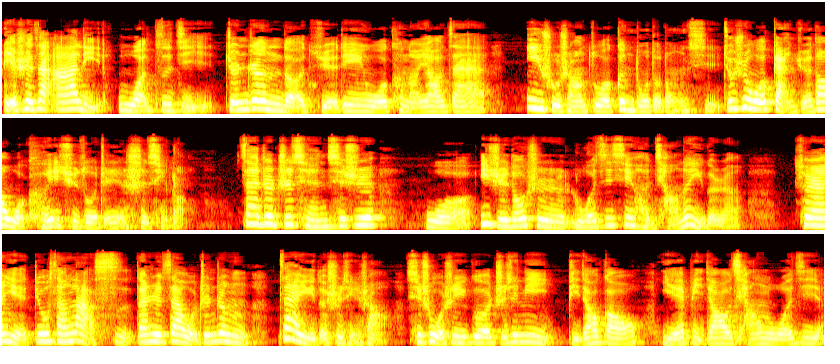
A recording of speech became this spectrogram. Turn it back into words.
也是在阿里，我自己真正的决定，我可能要在艺术上做更多的东西，就是我感觉到我可以去做这件事情了。在这之前，其实我一直都是逻辑性很强的一个人。虽然也丢三落四，但是在我真正在意的事情上，其实我是一个执行力比较高，也比较强逻辑、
